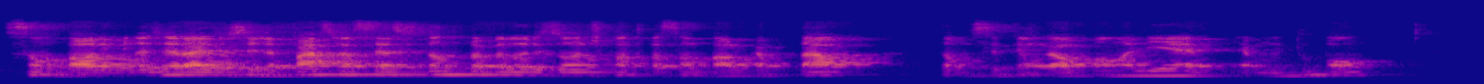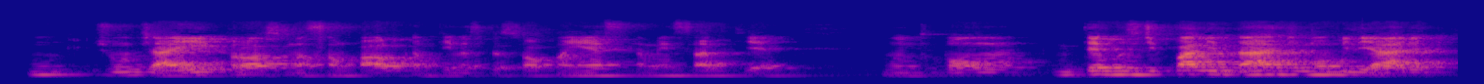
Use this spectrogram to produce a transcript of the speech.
São Paulo e Minas Gerais, ou seja, fácil acesso tanto para Belo Horizonte quanto para São Paulo capital, então, você tem um galpão ali, é, é muito bom. Jundiaí, próximo a São Paulo, Campinas, o pessoal conhece também, sabe que é muito bom. Em termos de qualidade imobiliária,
